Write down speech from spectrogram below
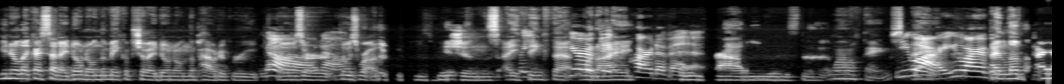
you know like i said i don't own the makeup show. I don't own the powder group. No, those are no. those were other people's visions. I but think that you're what a big i part of it. value is the well thanks. You I, are. You are i love i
